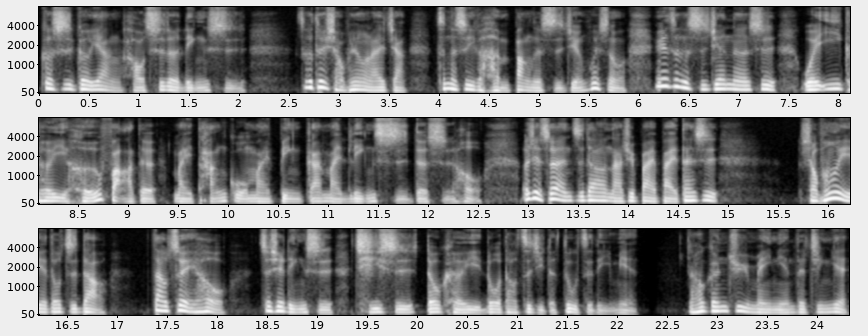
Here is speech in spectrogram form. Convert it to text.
各式各样好吃的零食。这个对小朋友来讲真的是一个很棒的时间。为什么？因为这个时间呢是唯一可以合法的买糖果、买饼干、买零食的时候。而且虽然知道要拿去拜拜，但是小朋友也都知道，到最后这些零食其实都可以落到自己的肚子里面。然后根据每年的经验，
